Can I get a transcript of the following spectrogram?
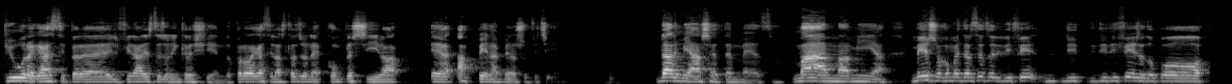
più ragazzi per il finale stagione in crescendo, però ragazzi la stagione complessiva è appena appena sufficiente darmi a 7,5. Mamma mia, messo come terzetto di, dife- di, di, difesa dopo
